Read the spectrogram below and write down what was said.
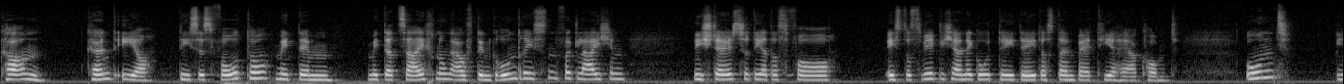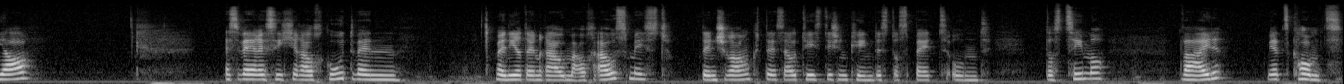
kann, könnt ihr dieses Foto mit, dem, mit der Zeichnung auf den Grundrissen vergleichen. Wie stellst du dir das vor? Ist das wirklich eine gute Idee, dass dein Bett hierher kommt? Und ja, es wäre sicher auch gut, wenn, wenn ihr den Raum auch ausmisst, den Schrank des autistischen Kindes, das Bett und das Zimmer, weil, jetzt kommt's,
